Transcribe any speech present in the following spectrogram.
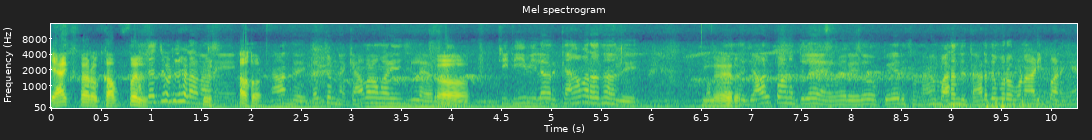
ஜாக் ஸ்பேரோ கப்பல். அதை சொல்லலடா நானு. அந்த இதை சொன்னேன் கேமரா மாதிரி இருந்துச்சுல்ல ஓ. டிவியில ஒரு கேமரா தான் அது. அப்புறம் வேற. அந்த ஏதோ பேர் சொன்னாங்க மறந்துட்டேன். அடுத்த முறை போனா அடிப்பானுங்க.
